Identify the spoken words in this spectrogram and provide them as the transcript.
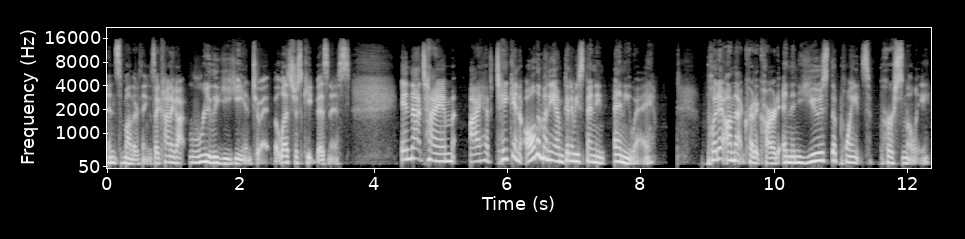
and some other things. I kind of got really geeky into it, but let's just keep business. In that time, I have taken all the money I'm going to be spending anyway, put it on that credit card, and then use the points personally.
